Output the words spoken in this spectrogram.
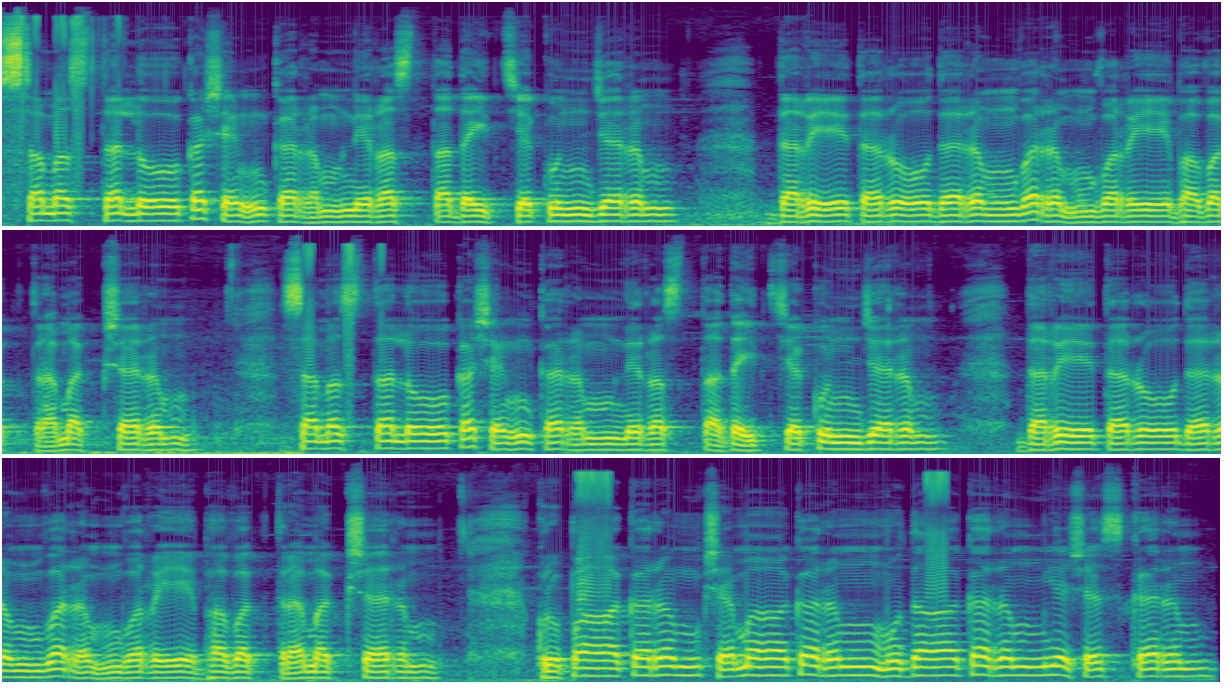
సమస్తలోక శంకరం సమస్తలోకశంకరం నిరస్తదైత్యకుంజరం దరేతరోదరం వరం వరే భవక్త్రమక్షరం. సమస్తలోకశంకరం నిరస్తదైత్యకుంజరం దరేతరోదరం వరం వరే భవక్త్రమక్షరం కృపాకరం క్షమాకరం ముదాకరం యశస్కరం.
